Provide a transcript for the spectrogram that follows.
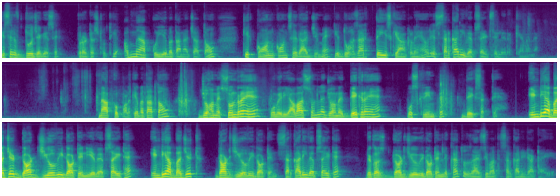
कि सिर्फ़ दो जगह से प्रोटेस्ट होती है? अब मैं आपको यह बताना चाहता हूँ कि कौन कौन से राज्य में ये 2023 के आंकड़े हैं और ये सरकारी वेबसाइट से ले रखे हैं मैंने। मैं आपको पढ़ के बताता हूँ। जो हमें सुन रहे हैं, वो मेरी आवाज़ सुन लें, जो हमें देख रहे हैं, वो स्क्रीन पे देख सकते हैं। India budget dot gov dot in ये वेबसाइट है। India budget dot gov dot in सरकारी वेबसाइट है because dot G O V dot in लिखा है तो ज़ाहिर सी बात है, सरकारी डाटा है ये।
